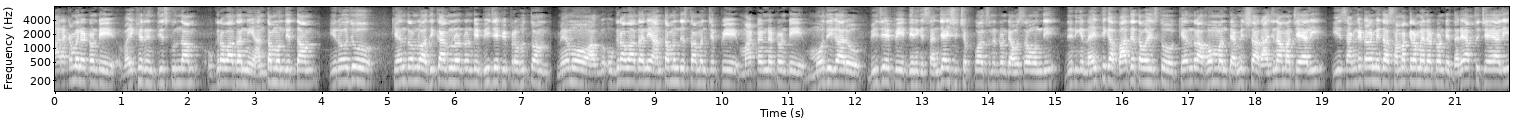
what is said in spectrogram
ఆ రకమైనటువంటి వైఖరిని తీసుకుందాం ఉగ్రవాదాన్ని అంతమొందిద్దాం. ఈరోజు కేంద్రంలో అధికారంలో ఉన్నటువంటి బీజేపీ ప్రభుత్వం మేము ఉగ్రవాదాన్ని అంతమొందిస్తామని చెప్పి మాట్లాడినటువంటి మోదీ గారు బీజేపీ దీనికి సంజాయిషి చెప్పుకోవాల్సినటువంటి అవసరం ఉంది. దీనికి నైతిక బాధ్యత వహిస్తూ కేంద్ర హోంమంత్రి అమిత్ షా రాజీనామా చేయాలి. ఈ సంఘటన మీద సమగ్రమైనటువంటి దర్యాప్తు చేయాలి.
